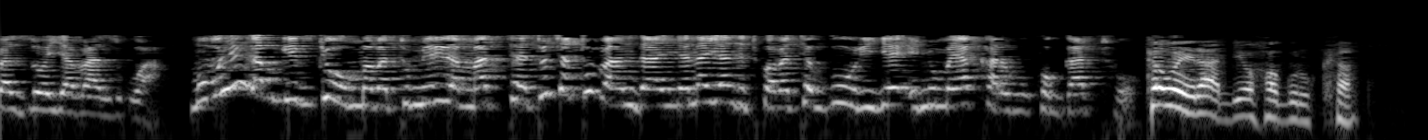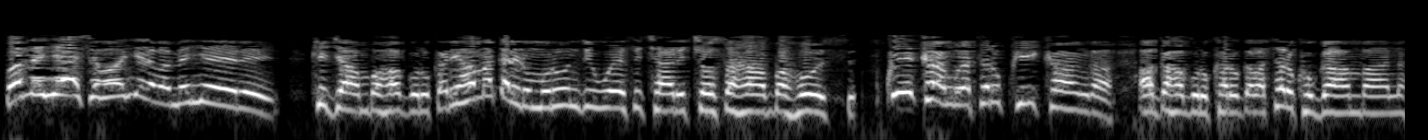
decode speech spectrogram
bazoyabazwa. Mu buhinga bw'ibyuma batumirira amate tuca tubandanya n'ayandi twabateguriye inyuma y'akaruhuko gato. Kawe radiyo haguruka. Bamenyeshe bongere bamenyere. Ko ijambo haguruka rihamagarira umurundi wese icyari cyose ahamba hose. Kwikangura atari ukwikanga agahaguruka rugaba atari ukugambana.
